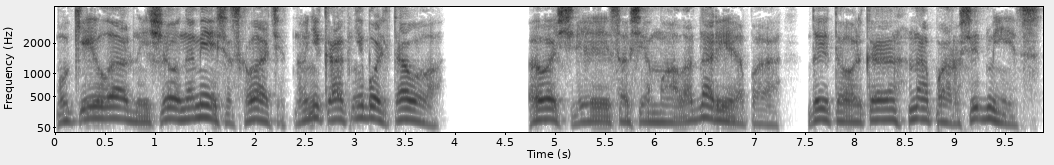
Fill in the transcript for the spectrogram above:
Муки, ладно, еще на месяц хватит, но никак не боль того. Овощей совсем мало, одна репа, да и только на пару седмиц.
